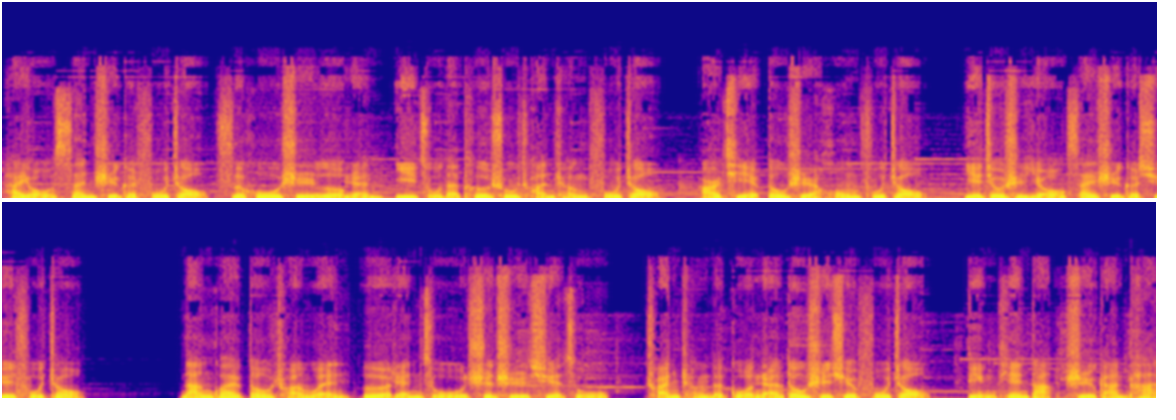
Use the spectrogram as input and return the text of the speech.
还有三十个符咒似乎是恶人一族的特殊传承符咒，而且都是红符咒，也就是有三十个血符咒。难怪都传闻恶人族是是血族，传承的果然都是血符咒。顶天大是感叹，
